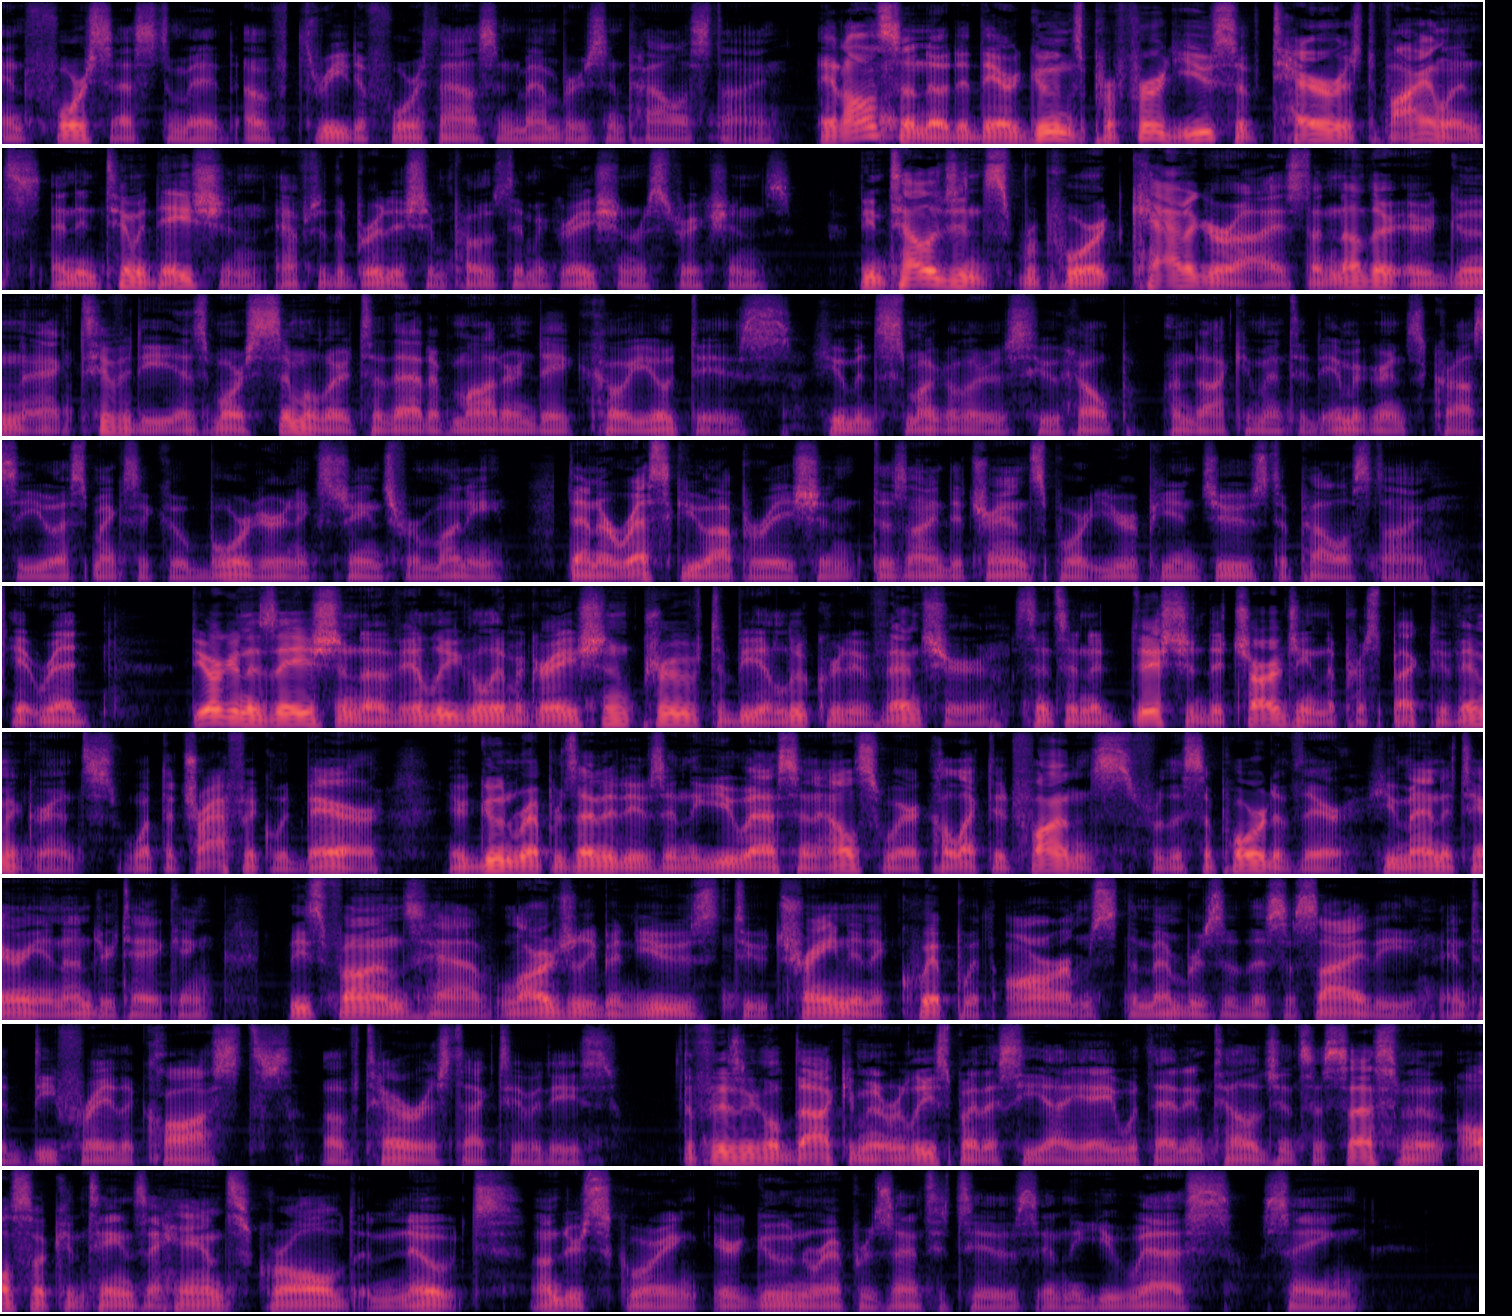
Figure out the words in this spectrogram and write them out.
and force estimate of three to 4,000 members in Palestine. It also noted the Irgun's preferred use of terrorist violence and intimidation after the British imposed immigration restrictions. The intelligence report categorized another Irgun activity as more similar to that of modern day coyotes, human smugglers who help undocumented immigrants cross the U.S. Mexico border in exchange for money, than a rescue operation designed to transport European Jews to Palestine. It read, the organization of illegal immigration proved to be a lucrative venture, since in addition to charging the prospective immigrants what the traffic would bear, Irgun representatives in the U.S. and elsewhere collected funds for the support of their humanitarian undertaking. These funds have largely been used to train and equip with arms the members of the society and to defray the costs of terrorist activities. The physical document released by the CIA with that intelligence assessment also contains a hand scrawled note underscoring Irgun representatives in the U.S., saying,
